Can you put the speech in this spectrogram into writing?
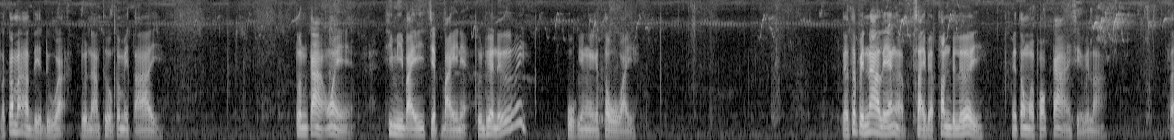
แล้วก็มาอัปเดตดูว่าโดนน้ำท่วมก็ไม่ตาย ต้นกล้าอ้อยที่มีใบเจ็ดใบเนี่ย เพื่อนๆเอ้ยปลูกยังไงก็โตไว แต่ถ้าเป็นหน้าแล้งอะใส่แบบท่อนไปเลย ไม่ต้องมาเพาะก้าให้เสียเวลา ใส่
